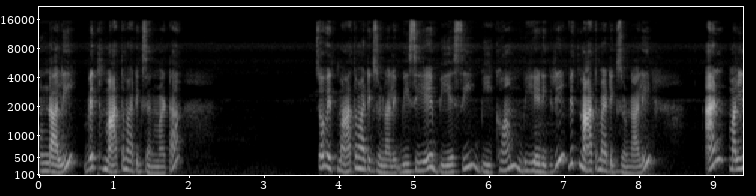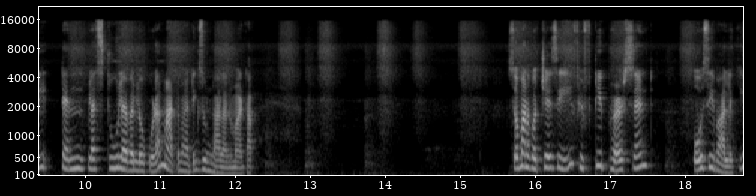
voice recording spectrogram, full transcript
ఉండాలి విత్ మ్యాథమెటిక్స్ అనమాట సో విత్ మ్యాథమెటిక్స్ ఉండాలి. BCA BSc BCom BA degree with mathematics ఉండాలి. అండ్ మళ్ళీ టెన్ ప్లస్ టూ లెవెల్లో కూడా మ్యాథమెటిక్స్ ఉండాలన్నమాట. సో మనకు వచ్చేసి ఫిఫ్టీ పర్సెంట్ ఓసీ వాళ్ళకి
